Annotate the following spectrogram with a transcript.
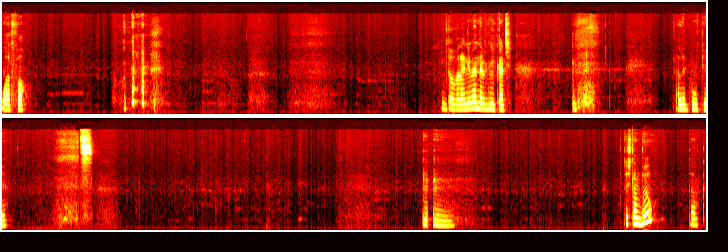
Łatwo. Dobra, nie będę wnikać. Ale głupie. Mm-mm. Ktoś tam był? Tak.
